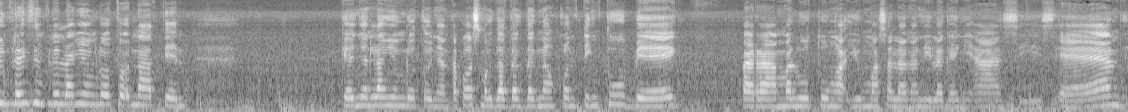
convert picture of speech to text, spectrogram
simpleng-simple lang yung luto natin. Ganyan lang yung luto niyan. Tapos, magdadagdag ng konting tubig para maluto nga yung masala na nilagay ni Asis. And,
